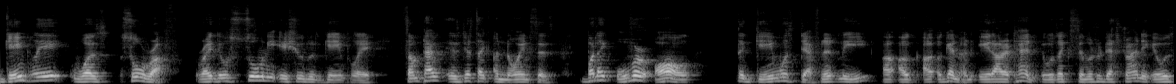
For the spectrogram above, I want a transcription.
gameplay was so rough, right? There was so many issues with gameplay. Sometimes it's just like annoyances, but like overall, the game was definitely uh, uh, again an eight out of ten. It was like similar to Death Stranding. It was,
